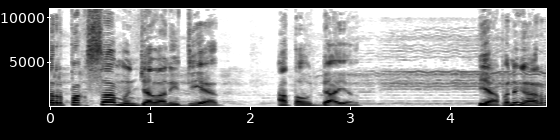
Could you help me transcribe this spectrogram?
terpaksa menjalani diet atau diet. Ya, pendengar,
